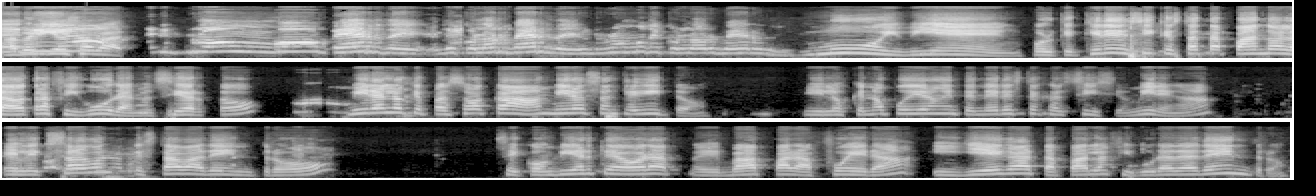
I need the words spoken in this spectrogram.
a ver Yosabat. el rombo verde, de color verde, el rombo de color verde. Muy bien, porque quiere decir que está tapando a la otra figura, ¿no es cierto? Mira lo que pasó acá, mira Santiaguito. Y los que no pudieron entender este ejercicio, miren, ¿ah? El hexágono que estaba adentro se convierte ahora, eh, va para afuera y llega a tapar la figura de adentro.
